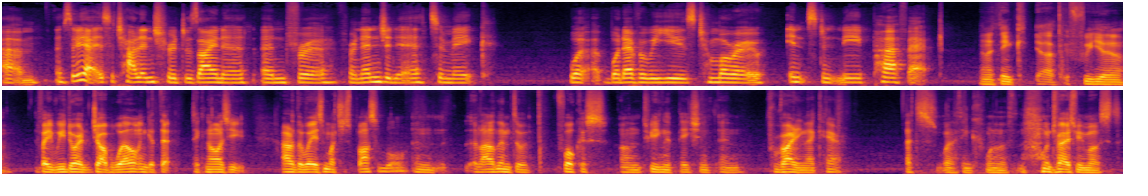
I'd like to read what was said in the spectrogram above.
Um, and so yeah, it's a challenge for a designer and for for an engineer to make what, whatever we use tomorrow instantly perfect. And I think yeah, if we uh, if we do our job well and get that technology out of the way as much as possible and allow them to focus on treating the patient and providing that care, that's what I think one of the, what drives me most.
